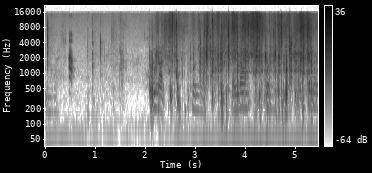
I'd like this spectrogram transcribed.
นลงไปคนก่อนคนก่อนแรนดอมคนคน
